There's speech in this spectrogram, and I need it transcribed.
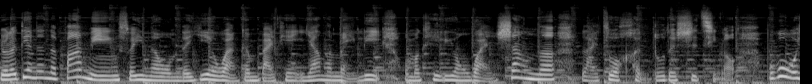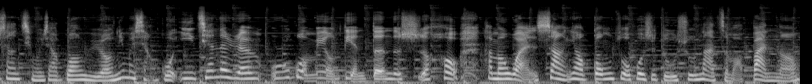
有了电灯的发明，所以呢，我们的夜晚跟白天一样的美丽。我们可以利用晚上呢来做很多的事情哦。不过，我想请问一下光宇哦，你有没有想过，以前的人如果没有电灯的时候，他们晚上要工作或是读书，那怎么办呢？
